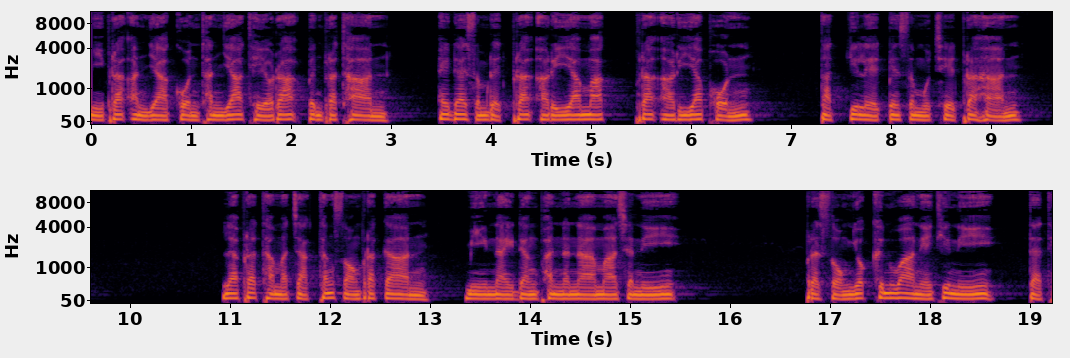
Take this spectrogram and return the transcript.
มีพระอัญญากลทัญญาเทระเป็นประธาน ให้ได้สำเร็จพระอริยมรรคพระอริยผล ตัดกิเลสเป็นสมุทเฉดประหาร และพระธรรมจักทั้งสองประการ มีในดังพันนามาชนี้ ประสงค์ยกขึ้นว่าในที่นี้ แต่เท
